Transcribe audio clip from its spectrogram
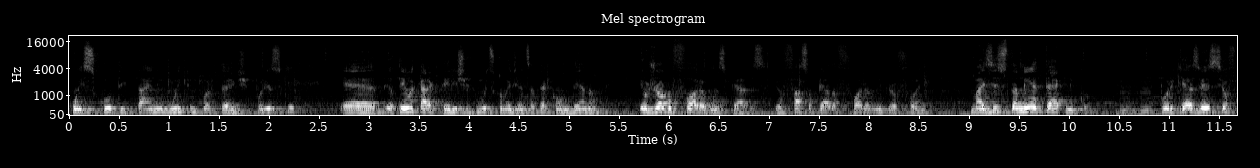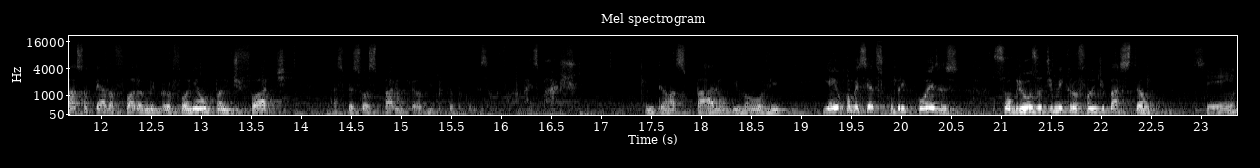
com escuta e time muito importante. Por isso que é, eu tenho uma característica que muitos comediantes até condenam. Eu jogo fora algumas piadas. Eu faço a piada fora do microfone. Mas isso também é técnico. Uhum. Porque às vezes se eu faço a piada fora do microfone e é um punch forte, as pessoas param para ouvir porque eu estou começando a falar mais baixo. Então elas param e vão ouvir. E aí eu comecei a descobrir coisas sobre o uso de microfone de bastão. Sim.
